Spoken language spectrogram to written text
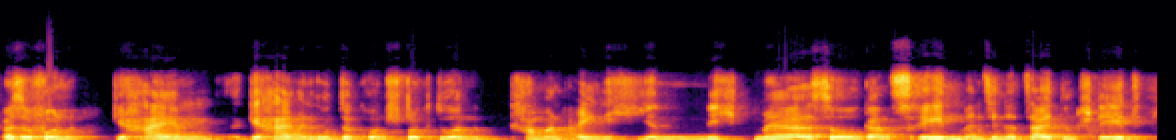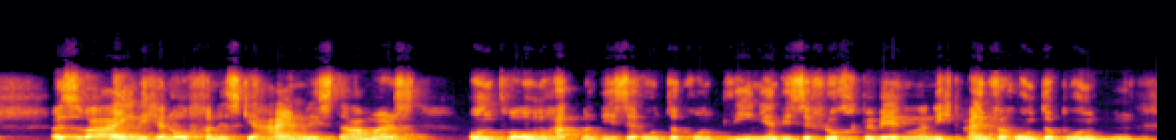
Also von geheim, geheimen Untergrundstrukturen kann man eigentlich hier nicht mehr so ganz reden, wenn es in der Zeitung steht. Also es war eigentlich ein offenes Geheimnis damals. Und warum hat man diese Untergrundlinien, diese Fluchtbewegungen nicht einfach unterbunden?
